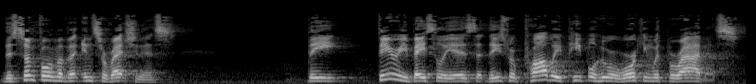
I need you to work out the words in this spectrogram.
there's some form of an insurrectionist. The theory basically is that these were probably people who were working with Barabbas,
